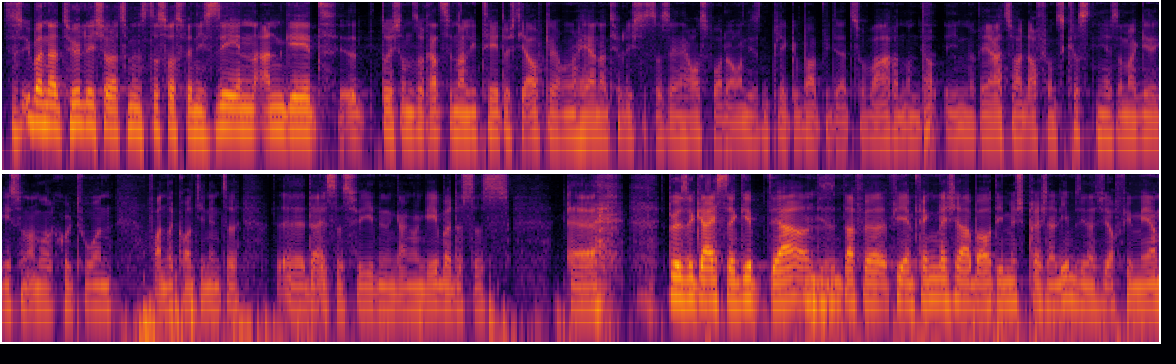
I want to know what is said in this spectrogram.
dieses Übernatürliche oder zumindest das, was wir nicht sehen, angeht, durch unsere Rationalität, durch die Aufklärung her, natürlich ist das eine Herausforderung, diesen Blick überhaupt wieder zu wahren und Ja. ihn real zu halten, auch für uns Christen hier. Sag mal, geh- gehst du in andere Kulturen, auf andere Kontinente, äh, da ist es für jeden gang und gäbe, dass es äh, böse Geister gibt, ja, und die Mhm. sind dafür viel empfänglicher, aber auch dementsprechend erleben sie natürlich auch viel mehr,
